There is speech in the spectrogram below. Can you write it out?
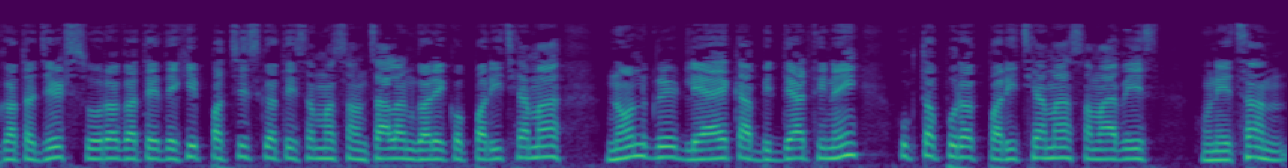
गत जेठ सोह्र गतेदेखि पच्चीस गतेसम्म सञ्चालन गरेको परीक्षामा नन ग्रेड ल्याएका विद्यार्थी नै उक्त पूरक परीक्षामा समावेश हुनेछन्।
